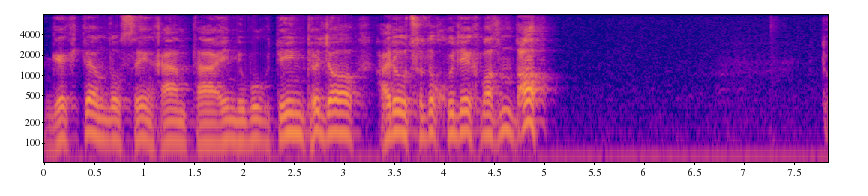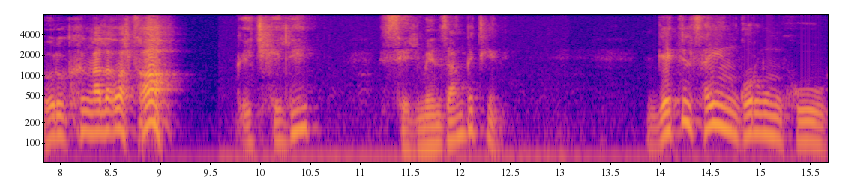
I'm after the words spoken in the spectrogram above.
Гэхдээ Лусын хаан та энэ бүгдийн төлөө хариуцлага хүлээх болно доо. Дөрөгхөн алга болцгоо гэж хэлээд сэлмэн зангаж гин. Гэтэл саяын гурван хүү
